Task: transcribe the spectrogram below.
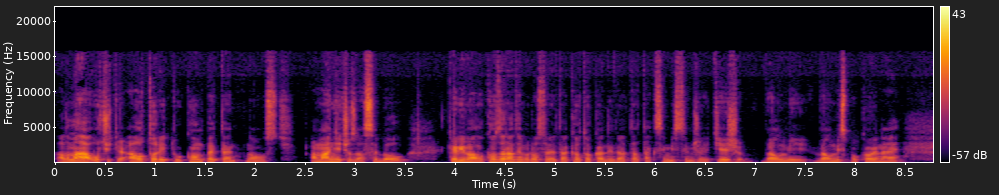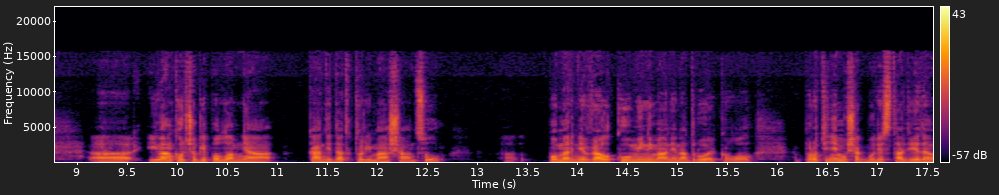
ale má určite autoritu, kompetentnosť a má niečo za sebou. Keby mal konzervatívne prostredie takéhoto kandidáta, tak si myslím, že je tiež veľmi, veľmi spokojné. Uh, Ivan Korčok je podľa mňa kandidát, ktorý má šancu, pomerne veľkú, minimálne na druhé kolo. Proti nemu však bude stať jeden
